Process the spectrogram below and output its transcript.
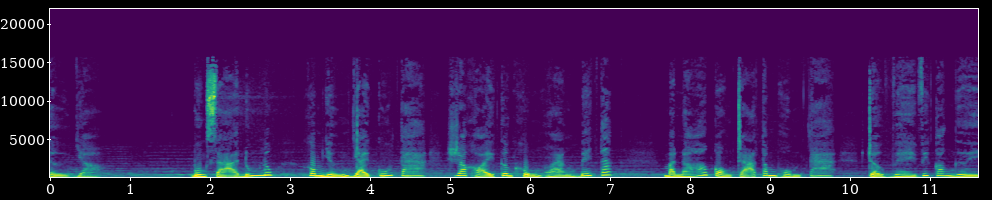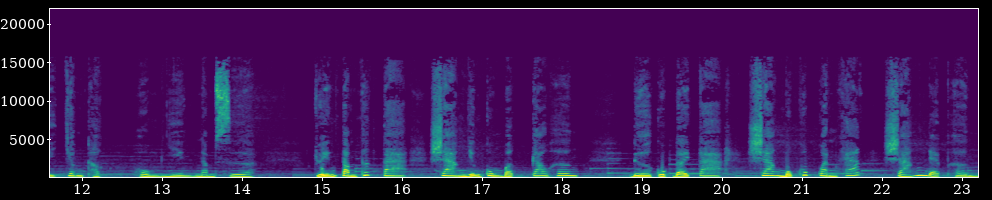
tự do. Buông xả đúng lúc không những giải cứu ta ra khỏi cơn khủng hoảng bế tắc, mà nó còn trả tâm hồn ta trở về với con người chân thật hồn nhiên năm xưa chuyển tâm thức ta sang những cung bậc cao hơn, đưa cuộc đời ta sang một khúc quanh khác, sáng đẹp hơn.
